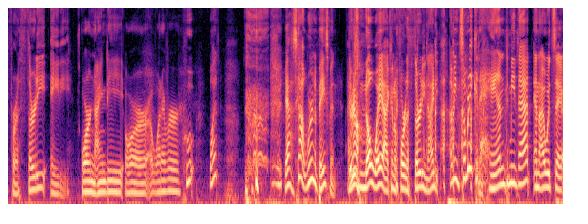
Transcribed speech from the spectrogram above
for a 3080. Or 90 or whatever. Who? What? Yeah. Scott, we're in a basement. There's no way I can afford a 3090. I mean, somebody could hand me that, and I would say,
